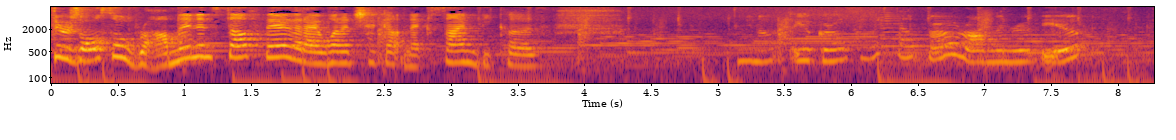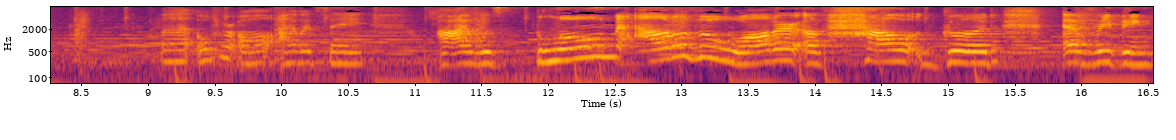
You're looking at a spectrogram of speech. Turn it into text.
There's also ramen and stuff there that I want to check out next time because, you know, your girls always down for a ramen review. But overall, I would say I was blown out of the water of how good everything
